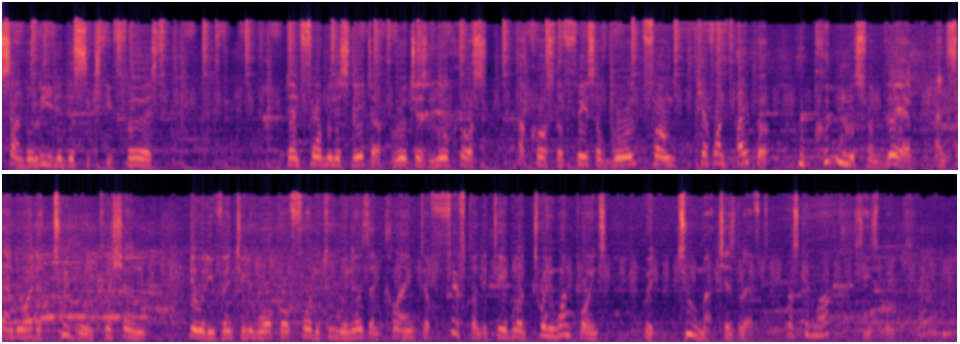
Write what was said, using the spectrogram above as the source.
Sando lead in the 61st. Then four minutes later, Roach's low cross across the face of goal found Kevin Piper, who couldn't miss from there, and Sando had a two-goal cushion. They would eventually walk out 4-2 winners and climb to fifth on the table on 21 points with two matches left. Ruskin Mark, C Sports.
